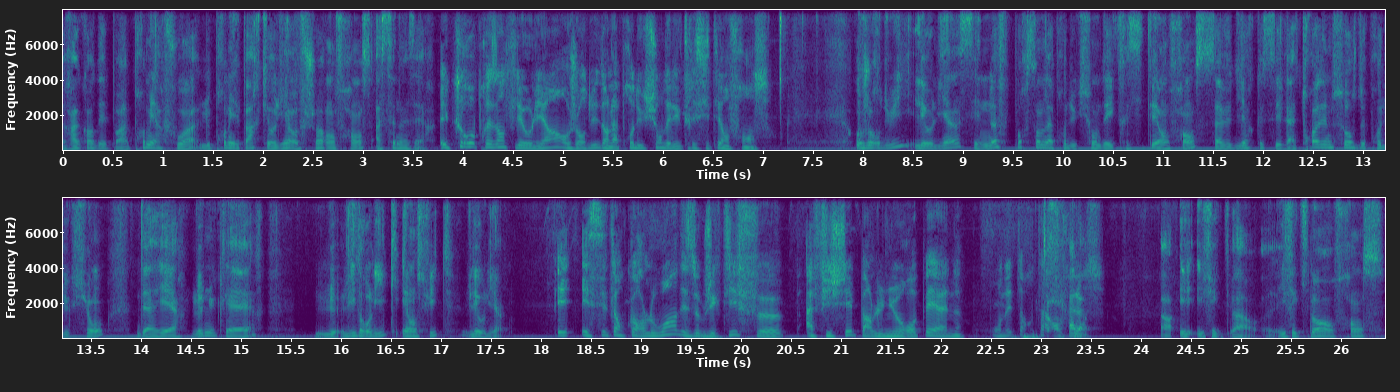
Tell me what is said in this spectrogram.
raccordé pour la première fois le premier parc éolien offshore en France à Saint-Nazaire. Et que représente l'éolien aujourd'hui dans la production d'électricité en France? Aujourd'hui, l'éolien, c'est 9% de la production d'électricité en France. Ça veut dire que c'est la troisième source de production derrière le nucléaire, l'hydraulique et ensuite l'éolien. Et, c'est encore loin des objectifs euh, affichés par l'Union européenne. On est en retard en France. Alors, effectivement, en France,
